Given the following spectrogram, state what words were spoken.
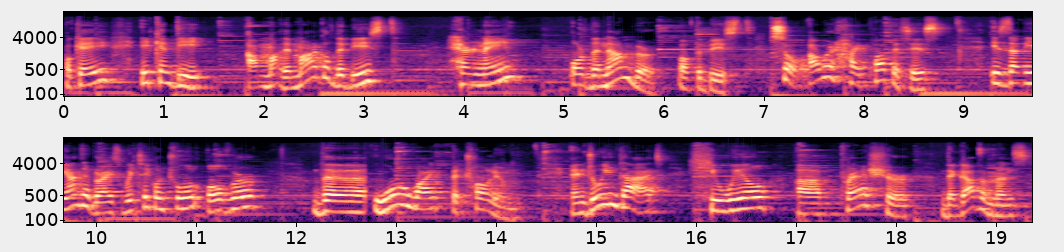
Okay? It can be a, the mark of the beast, her name, or the number of the beast. So, our hypothesis is that the Antichrist will take control over the worldwide petroleum, and doing that, he will uh, pressure the governments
